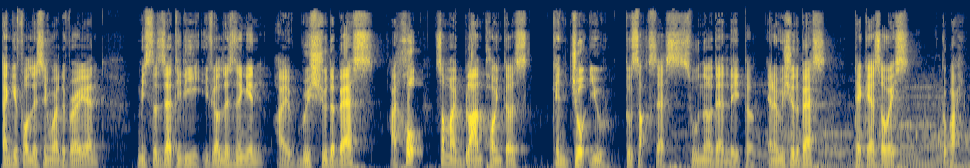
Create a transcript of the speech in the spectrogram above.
Thank you for listening right at the very end. Mr. ZTD, if you're listening in, I wish you the best. I hope some of my blunt pointers can jolt you to success sooner than later. And I wish you the best. Take care as always. Goodbye.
